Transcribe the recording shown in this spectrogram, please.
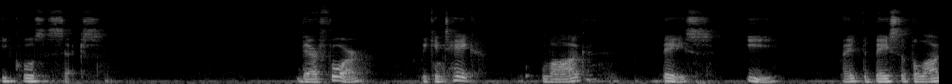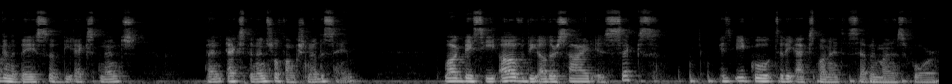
equals 6. Therefore, we can take log base e, right? The base of the log and the base of the exponential, exponential function are the same. Log base e of the other side is 6, is equal to the exponent 7 minus 4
